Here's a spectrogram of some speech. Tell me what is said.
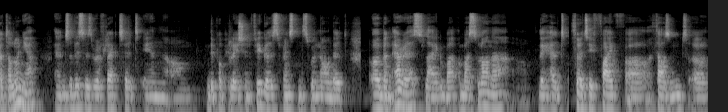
Catalonia, and so this is reflected in um, the population figures. For instance, we know that urban areas like ba Barcelona, they had 35,000 uh, uh,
